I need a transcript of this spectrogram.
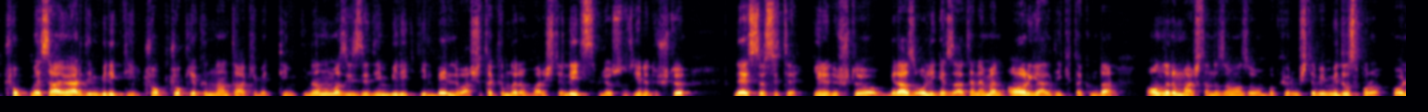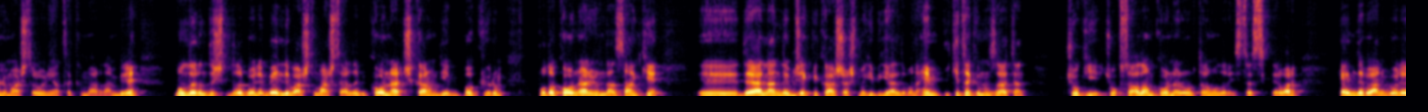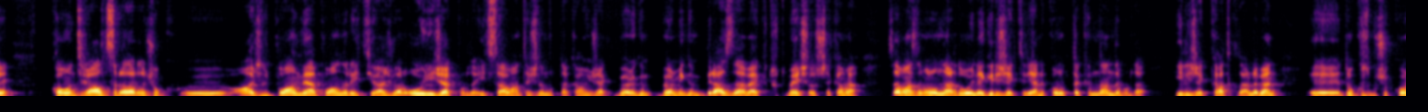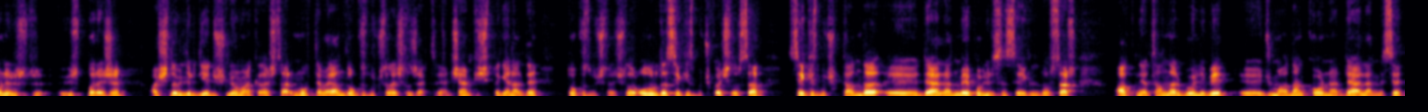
çok mesai verdiğim bir lig değil. Çok çok yakından takip ettiğim, inanılmaz izlediğim bir lig değil. Belli başlı takımlarım var. İşte Leeds biliyorsunuz yeni düştü. Leicester City yeni düştü. Biraz o lige zaten hemen ağır geldi iki takımda. Onların maçlarına zaman zaman bakıyorum. İşte bir Middlesbrough gollü maçlar oynayan takımlardan biri. Bunların dışında da böyle belli başlı maçlarda bir korner çıkar mı diye bir bakıyorum. Bu da korner yönünden sanki e, değerlendirilebilecek bir karşılaşma gibi geldi bana. Hem iki takımın zaten çok iyi, çok sağlam korner ortalamaları, istatistikleri var. Hem de yani böyle Coventry alt sıralarda çok e, acil puan veya puanlara ihtiyacı var. Oynayacak burada. İç saha avantajında mutlaka oynayacak. Birmingham, biraz daha belki tutmaya çalışacak ama zaman zaman onlar da oyuna girecektir. Yani konuk takımdan da burada gelecek katkılarla ben e, 9.5 korner üstü üst barajı aşılabilir diye düşünüyorum arkadaşlar. Muhtemelen 9.5'dan açılacaktır. Yani Championship'te genelde 9.5'dan açılır. Olur da 8.5 açılırsa 8.5'tan da e, değerlendirme yapabilirsiniz sevgili dostlar. Aklına yatanlar böyle bir e, Cuma'dan korner değerlenmesi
